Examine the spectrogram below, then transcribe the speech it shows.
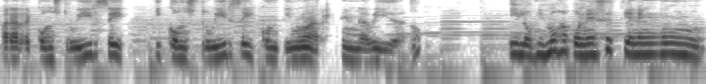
para reconstruirse y, construirse y continuar en la vida, ¿no? Y los mismos japoneses tienen, un,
